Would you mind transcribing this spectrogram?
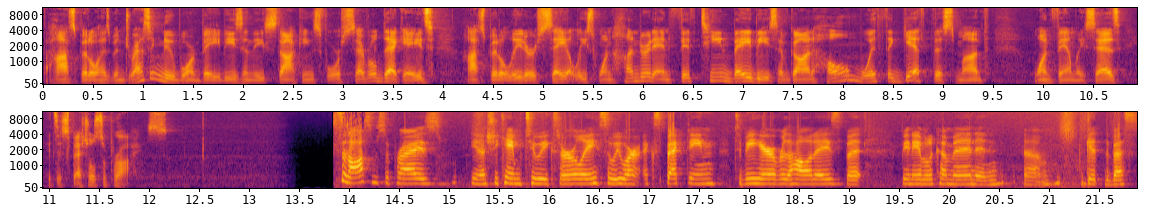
The hospital has been dressing newborn babies in these stockings for several decades. Hospital leaders say at least 115 babies have gone home with the gift this month. One family says it's a special surprise. It's an awesome surprise. You know, she came two weeks early, so we weren't expecting to be here over the holidays, but being able to come in and um, get the best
